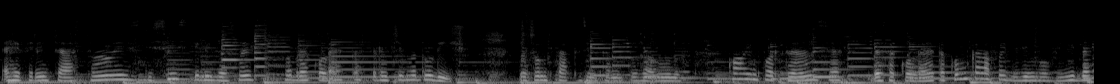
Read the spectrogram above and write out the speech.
é referente a ações de sensibilizações sobre a coleta seletiva do lixo. Nós vamos estar apresentando para os alunos qual a importância dessa coleta, como que ela foi desenvolvida,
